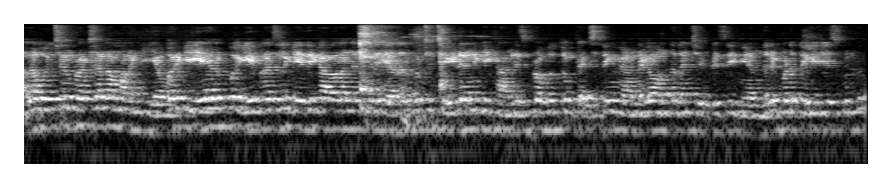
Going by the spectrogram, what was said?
అలా వచ్చిన పక్షాన మనకి ఎవరికి ఏ హెల్ప్ ఏ ప్రజలకు ఏది కావాలనేది ఎదుర్కొచ్చి చేయడానికి కాంగ్రెస్ ప్రభుత్వం ఖచ్చితంగా అండగా ఉంటుందని చెప్పేసి మీ అందరికీ కూడా తెలియజేసుకుంటూ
